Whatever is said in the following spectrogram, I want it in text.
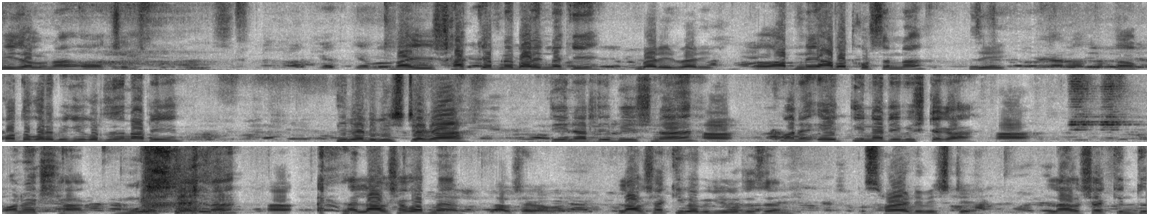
বীজ আলু না? আচ্ছা আচ্ছা। ভাই শাক কি আপনার বাড়ির নাকি? বাড়ির বাড়ি আহ, আপনি আবাদ করছেন না? জি। কত করে বিক্রি করতেছেন আটি? তিন আটি বিশ টাকা। তিন আটি বিশ না? হ্যাঁ। মানে এই তিন আটি বিশ টাকা? হ্যাঁ। অনেক শাক মূলের শাক না? হ্যাঁ। লাল শাক আপনার? লাল শাক আমার। লাল শাক কীভাবে বিক্রি করতেছেন? ছয় আটি বিশ টাকা। লাল শাক কিন্তু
